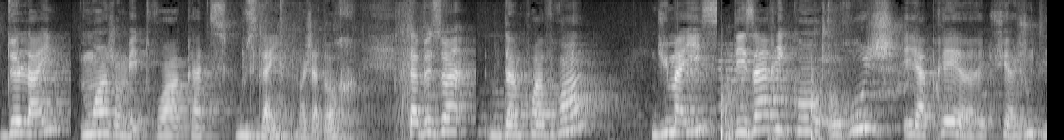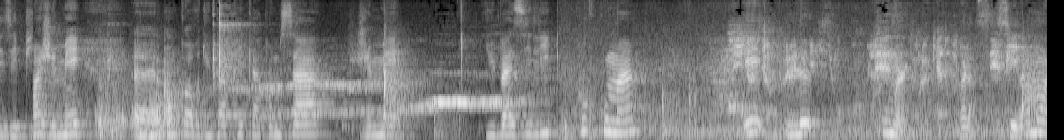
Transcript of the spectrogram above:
de l'ail. Moi, j'en mets 3, 4 gousses d'ail. Moi, j'adore. Tu as besoin d'un poivron, du maïs, des haricots rouges et après, euh, tu ajoutes les épices. Moi, je mets euh, encore du paprika comme ça. Je mets du basilic, le curcuma et le cumin. Voilà, c'est vraiment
